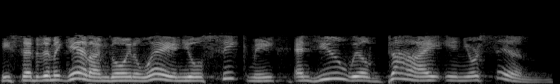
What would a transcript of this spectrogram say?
he said to them again, I'm going away and you'll seek me and you will die in your sins.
